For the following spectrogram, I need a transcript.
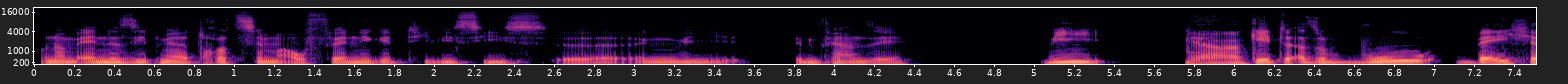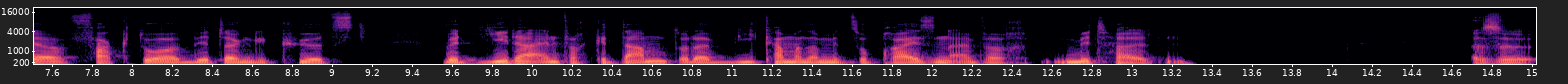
und am Ende sieht man ja trotzdem aufwendige TVCs äh, irgendwie im Fernsehen. Wie ja. geht, also wo, welcher Faktor wird dann gekürzt? Wird jeder einfach gedammt oder wie kann man dann mit so Preisen einfach mithalten? Also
